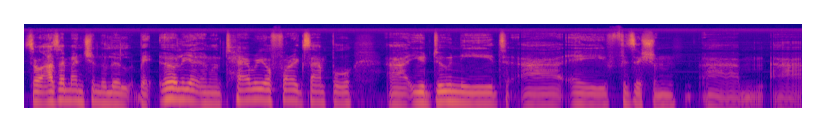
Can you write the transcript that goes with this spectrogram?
So, as I mentioned a little bit earlier, in Ontario, for example, uh, you do need uh, a physician, um, uh,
